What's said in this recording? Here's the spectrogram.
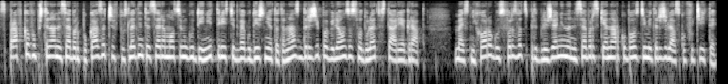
Справка в община Несебър показа, че в последните 7-8 години 32-годишният Атанас държи павилион за сладолет в Стария град. Местни хора го свързват с приближение на несебърския наркобос Димитър Желясков в очите.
